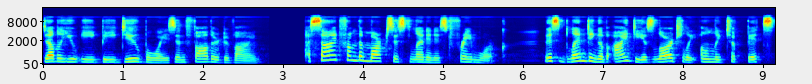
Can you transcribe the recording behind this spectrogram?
W. E. B. Du Bois, and Father Divine. Aside from the Marxist-Leninist framework, this blending of ideas largely only took bits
